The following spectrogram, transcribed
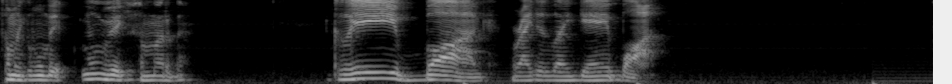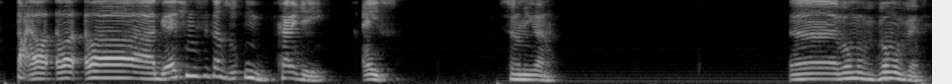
Calma aí que vamos ver. Vamos ver aqui essa merda. Bog. Written by Gay Bog. Tá, ela, ela, ela. A Gretchen se casou com um cara gay. É isso. Se eu não me engano. Uh, vamos, vamos ver.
